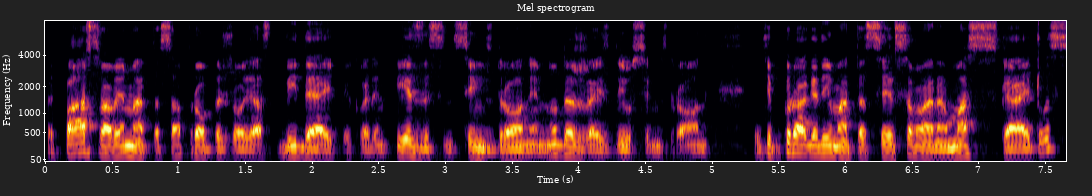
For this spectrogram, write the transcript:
bet pārsvarā vienmēr tas aprobežojās vidēji pie kaut kādiem 50, 100 droniem, nu dažreiz 200 droni. Bet, jebkurā gadījumā tas ir samērā mazs skaitlis,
